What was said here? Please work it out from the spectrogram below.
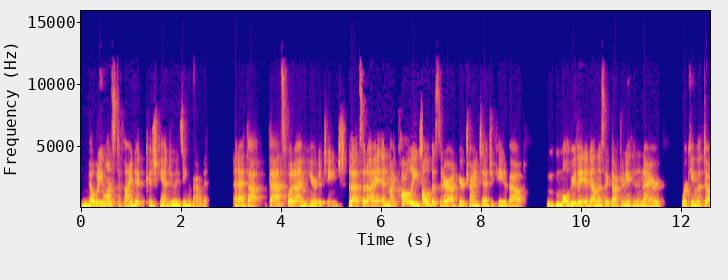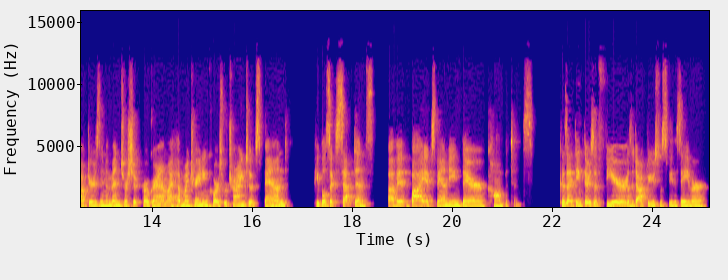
Nobody wants to find it because you can't do anything about it. And I thought, that's what I'm here to change. That's what I and my colleagues, all of us that are out here trying to educate about mold related illness, like Dr. Nathan and I are working with doctors in a mentorship program. I have my training course. We're trying to expand people's acceptance of it by expanding their competence. Because I think there's a fear as a doctor, you're supposed to be the saver.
